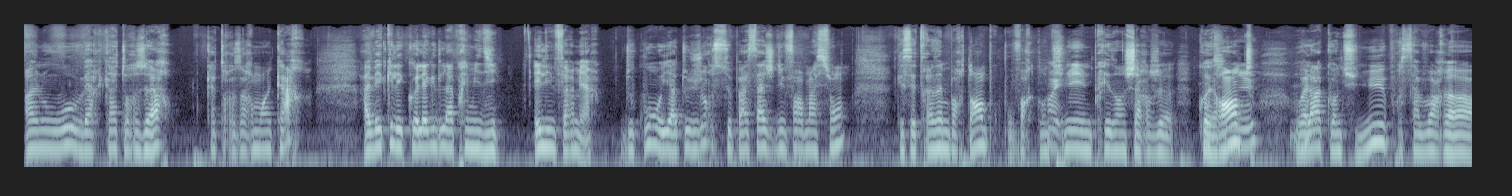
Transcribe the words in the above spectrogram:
à nouveau vers 14h, 14h moins quart, avec les collègues de l'après-midi et l'infirmière. Du coup, il y a toujours ce passage d'information que c'est très important pour pouvoir continuer une prise en charge cohérente. Continue. Voilà, continue pour savoir euh,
